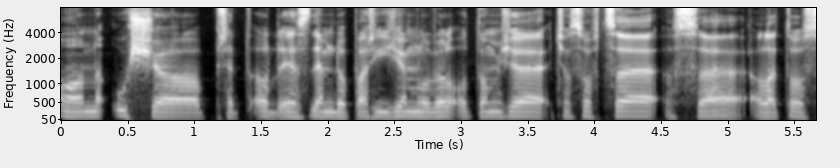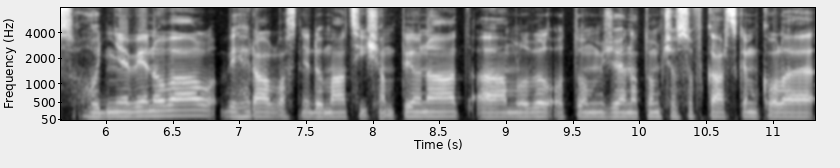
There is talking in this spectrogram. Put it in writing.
On už před odjezdem do Paříže mluvil o tom, že časovce se letos hodně věnoval, vyhrál vlastně domácí šampionát a mluvil o tom, že na tom časovkářském kole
